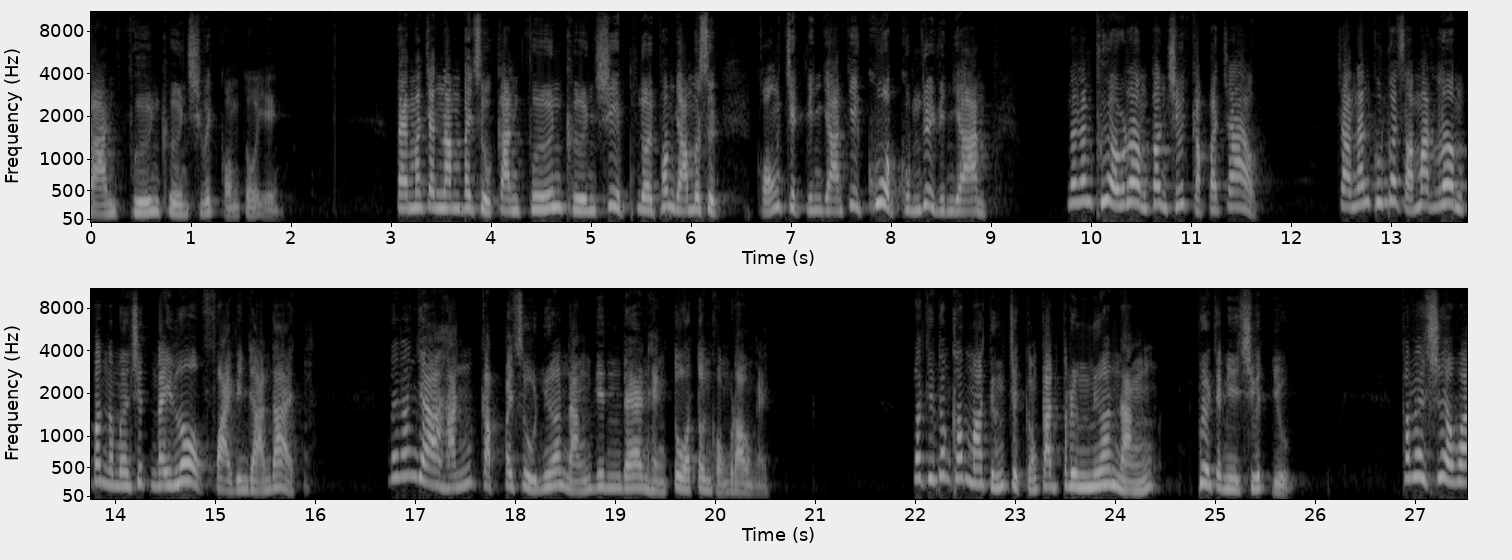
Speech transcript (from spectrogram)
การฟื้นคืนชีวิตของตัวเอง แต่มันจะนำไปสู่การฟื้นคืนชีพ โดยพระยามบริสุทธิ์ของจิตวิญญาณที่ควบคุมด้วยวิญญาณนั้นเพื่อเริ่มต้นชีวิตกับพระเจ้า จากนั้นคุณก็สามารถเริ่มต้นดำเนินชีวิตในโลกฝ่ายวิญญาณได้ดังนั้นอย่าหันกลับไปสู่เนื้อหนังดินแดนแห่งตัวตนของเราไง เราจึงต้องเข้ามาถึงจุดของการตรึงเนื้อหนังเพื่อจะมีชีวิตอยู่ก็ไม่เชื่อว่า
